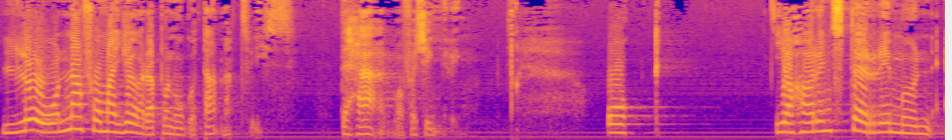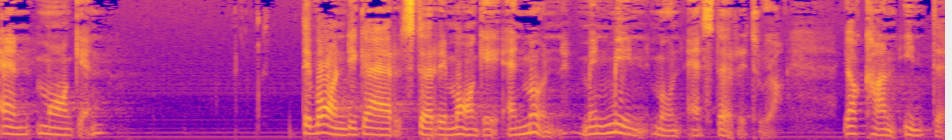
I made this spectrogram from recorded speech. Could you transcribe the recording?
Låna får man göra på något annat vis. Det här var förskingring. Och jag har en större mun än magen. Det vanliga är större mage än mun, men min mun är större tror jag. Jag kan inte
